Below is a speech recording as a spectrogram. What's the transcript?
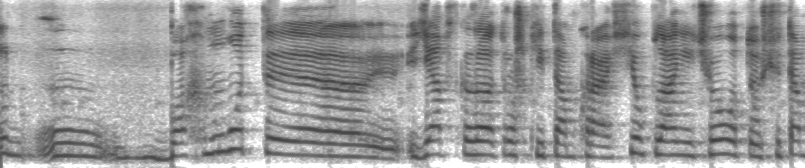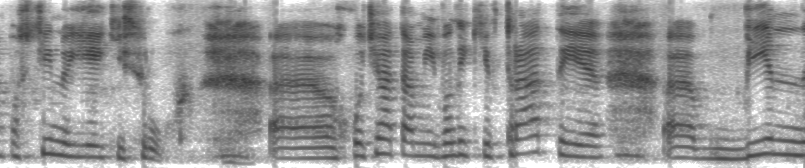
Ну, Бахмут, е, я б сказала, трошки там краще в плані чого, то що там постійно є якийсь рух. Е, Хоча там і великі втрати, е, він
